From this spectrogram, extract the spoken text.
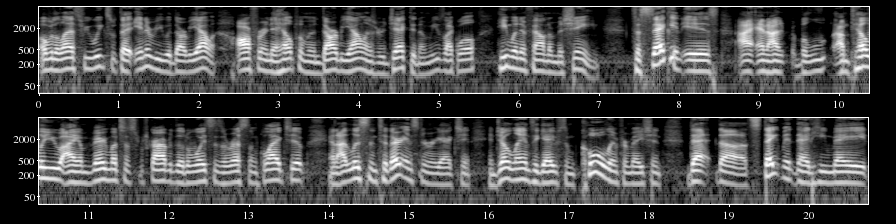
over the last few weeks with that interview with Darby Allin, offering to help him, and Darby Allin's rejected him. He's like, "Well, he went and found a machine." The second is, I and I, I'm telling you, I am very much a subscriber to the Voices of Wrestling flagship, and I listened to their instant reaction. And Joe Lanza gave some cool information that the statement that he made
